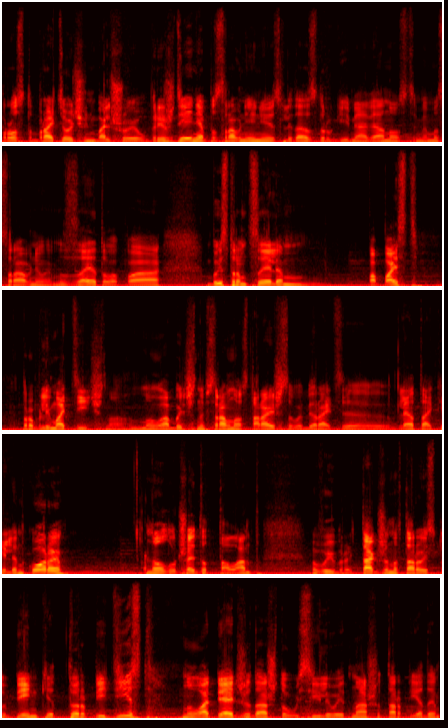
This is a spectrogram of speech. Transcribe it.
просто брать очень большое упреждение по сравнению, если, да, с другими авианосцами мы сравниваем. Из-за этого по быстрым целям попасть проблематично. Ну, обычно все равно стараешься выбирать э, для атаки линкоры, но лучше этот талант выбрать. Также на второй ступеньке торпедист, ну, опять же, да, что усиливает наши торпеды.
